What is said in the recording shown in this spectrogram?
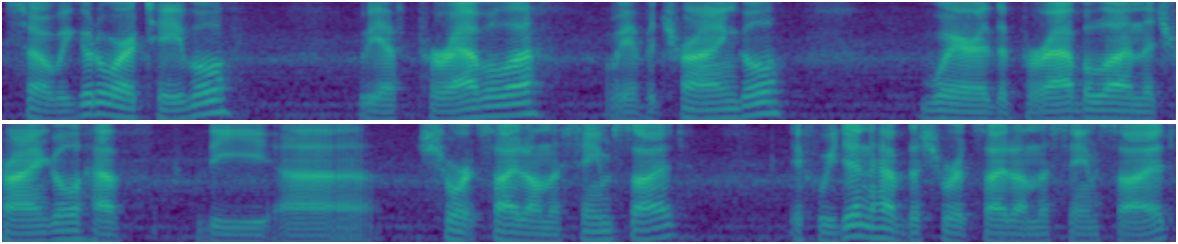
So we go to our table, we have parabola, we have a triangle, where the parabola and the triangle have the uh, short side on the same side. If we didn't have the short side on the same side,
